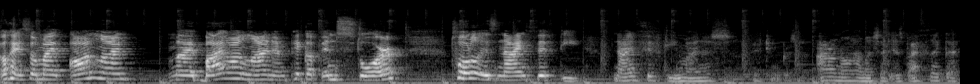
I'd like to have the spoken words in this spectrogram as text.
Okay, so my online, my buy online and pick up in store Total is 950. 950 minus 15%. I don't know how much that is, but I feel like that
